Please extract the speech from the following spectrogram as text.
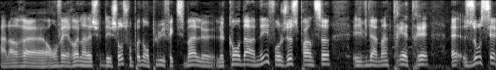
Alors, euh, on verra dans la suite des choses. faut pas non plus, effectivement, le, condamner. Il faut juste prendre ça, évidemment, très, très euh, au sérieux.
